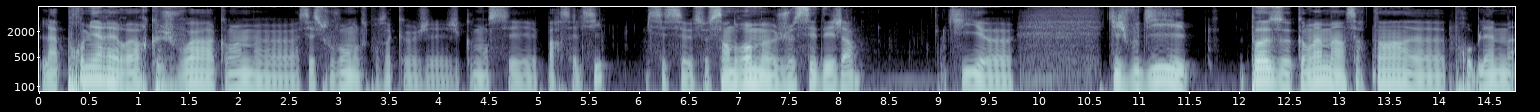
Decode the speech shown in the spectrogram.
la première erreur que je vois quand même assez souvent, donc c'est pour ça que j'ai commencé par celle-ci, c'est ce, syndrome je sais déjà qui, euh, qui je vous dis, pose quand même un certain problème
